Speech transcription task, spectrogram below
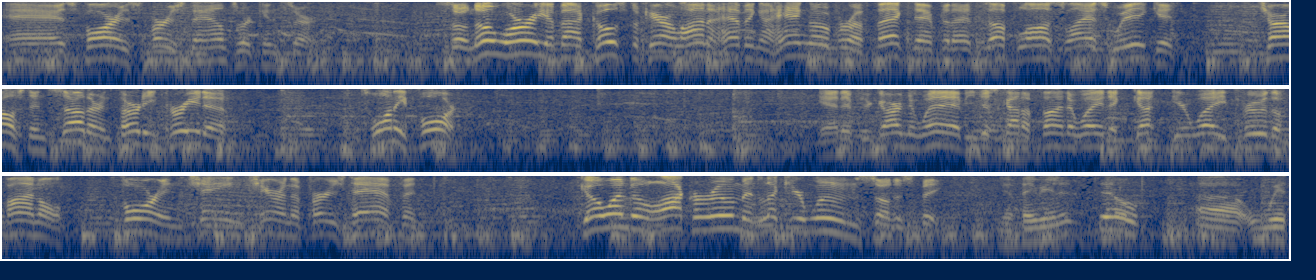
as far as first downs are concerned. So no worry about Coastal Carolina having a hangover effect after that tough loss last week at Charleston Southern 33 to 24. And if you're Gardner Webb, you just got to find a way to gut your way through the final four and change here in the first half and go into the locker room and lick your wounds, so to speak. Fabian, it's still uh, with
